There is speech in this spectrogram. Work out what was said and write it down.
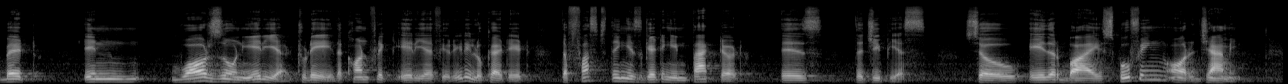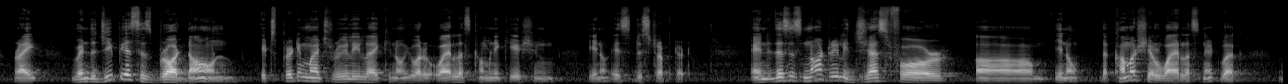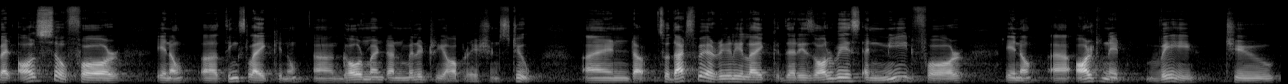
but in war zone area today, the conflict area, if you really look at it, the first thing is getting impacted is the GPS. So either by spoofing or jamming, right? When the GPS is brought down, it's pretty much really like, you know, your wireless communication, you know, is disrupted. And this is not really just for, um, you know, the commercial wireless network, but also for, you know, uh, things like, you know, uh, government and military operations too. And uh, so that's where really like there is always a need for, you know, uh, alternate way to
